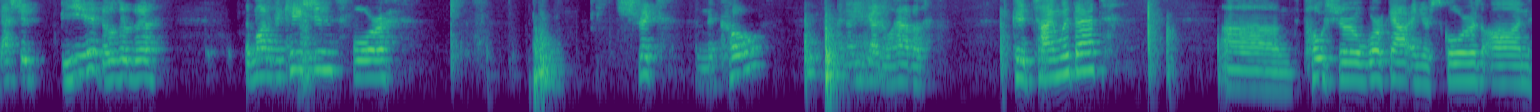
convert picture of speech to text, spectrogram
That should be it. Those are the, the modifications for strict Nico. I know you guys will have a good time with that um, post your workout and your scores on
